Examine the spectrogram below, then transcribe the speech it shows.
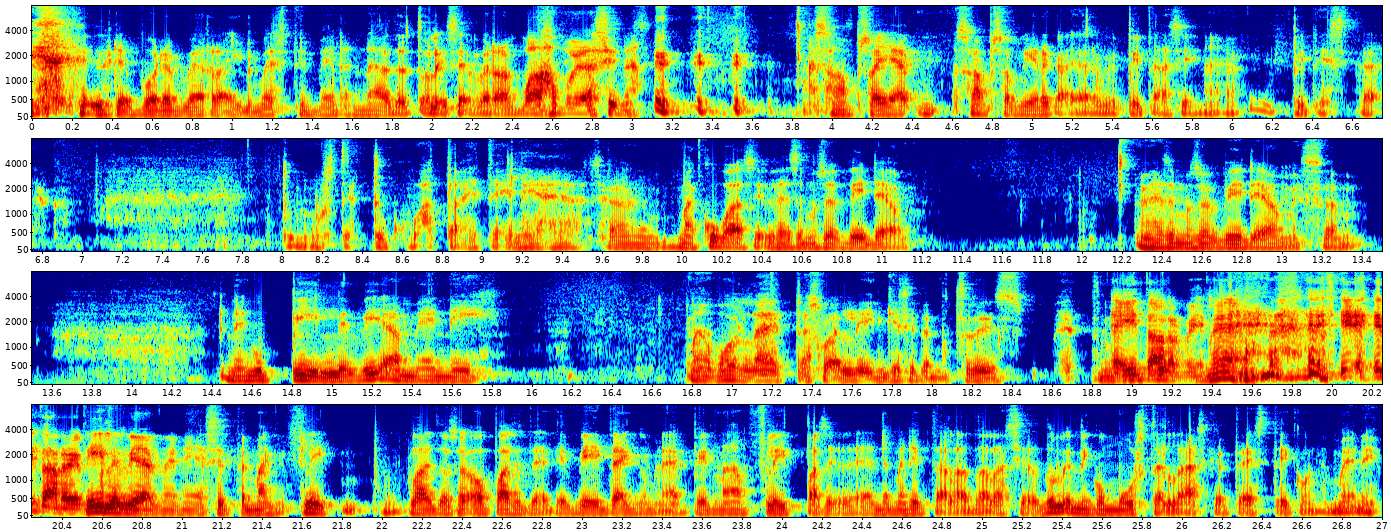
yhden vuoden verran. Ilmeisesti meidän näytöt oli sen verran vahvoja siinä. Samsa, Samsa Virkajärvi pitää siinä ja piti sitä, joka tunnustettu kuvataiteilija. Ja se on, mä kuvasin yhden semmoisen videon, yhden semmoisen videon, missä niin kuin pilviä meni Mä voin lähettää sulle linkin siitä, mutta siis... Että ei tarvii. ei tarvii. Pilviä meni ja sitten mä flip, laitoin sen opasiteetin 50 pinnaan, flippasin ja ne meni tällä tavalla. Sieltä tuli niin mustenläskätesti, kun ne meni.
